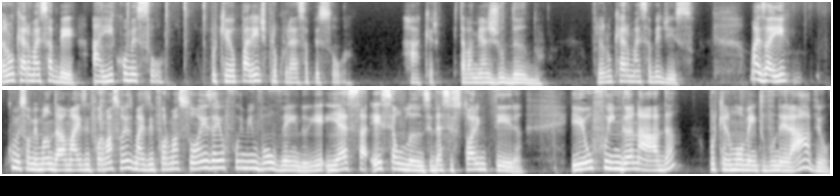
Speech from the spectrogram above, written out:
eu não quero mais saber. Aí começou, porque eu parei de procurar essa pessoa, hacker, que estava me ajudando. Eu falei, eu não quero mais saber disso. Mas aí começou a me mandar mais informações, mais informações, aí eu fui me envolvendo. E, e essa, esse é o lance dessa história inteira. Eu fui enganada porque no momento vulnerável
